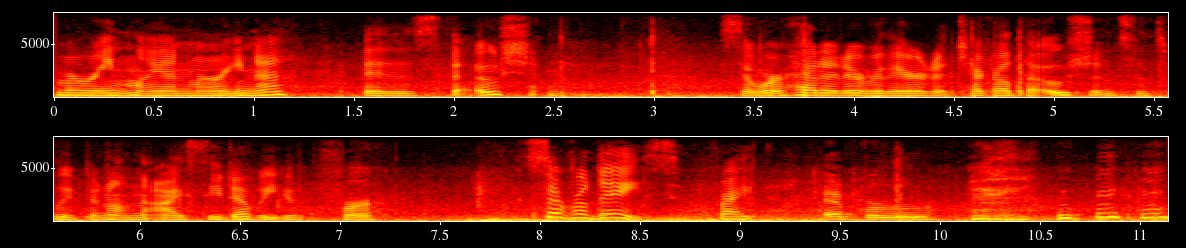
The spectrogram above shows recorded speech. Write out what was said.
Marineland Marina is the ocean. So we're headed over there to check out the ocean since we've been on the ICW for several days, right? Ever.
